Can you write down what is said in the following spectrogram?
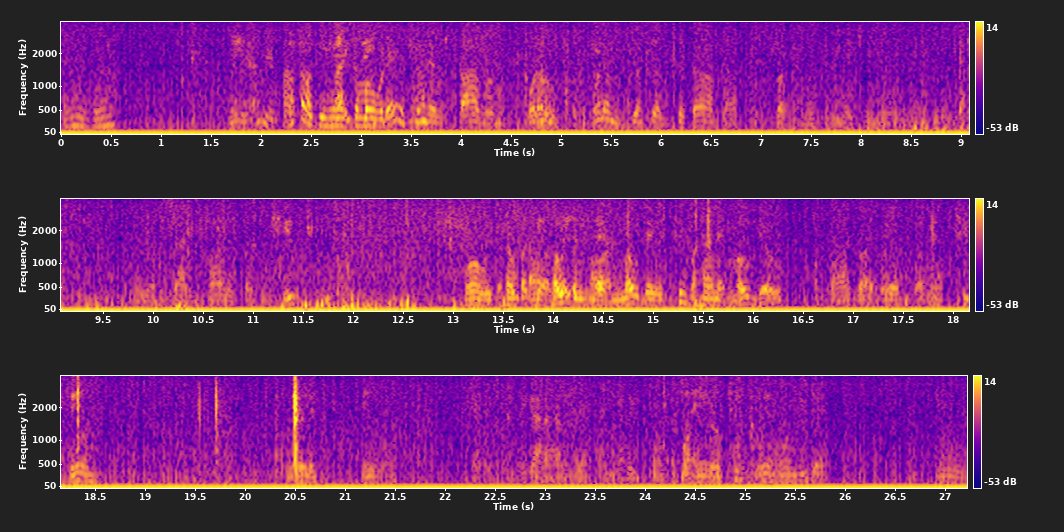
Damn, bro. I mean, I'm here I thought you had some over there, No, too. there was five of them. One of them, Oh. one of them jumped up and took off. I was like, fuck, I went to the next one. And the other side, he finally fucking shoot. Well, we The so, I was hoping that mo there was two behind that mojo. And I was like, well, so I'll shoot them. Not really. Anyway. They gotta have it there. They gotta eat some That's an stuff. We don't want to do that. Mm.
